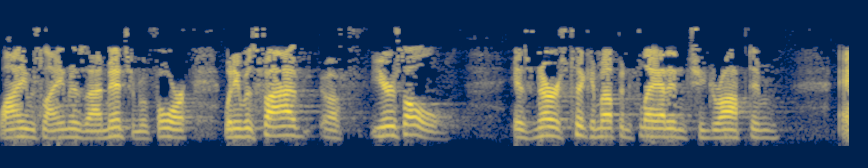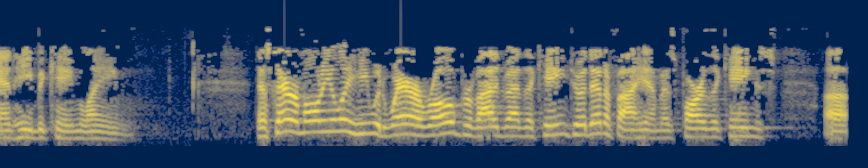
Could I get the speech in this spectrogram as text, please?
why he was lame, as I mentioned before. When he was five uh, years old, his nurse took him up and fled, and she dropped him, and he became lame. Now, ceremonially, he would wear a robe provided by the king to identify him as part of the king's uh,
